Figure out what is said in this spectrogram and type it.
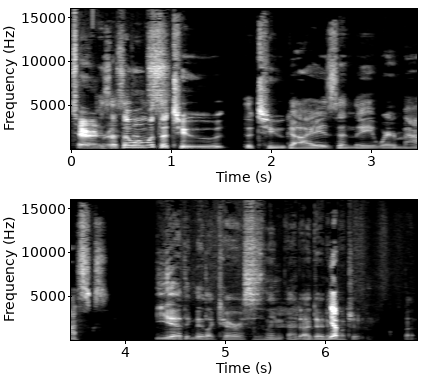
Terror in is that the one with the two the two guys and they wear masks? Yeah, I think they're like terrorists. I think I, I don't Yep. watch it, but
